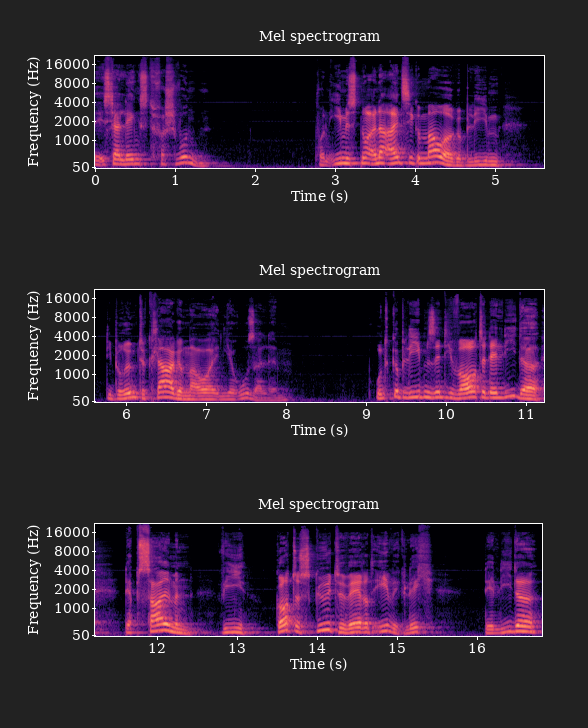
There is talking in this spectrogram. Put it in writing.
der ist ja längst verschwunden. Von ihm ist nur eine einzige Mauer geblieben, die berühmte Klagemauer in Jerusalem. Und geblieben sind die Worte der Lieder, der Psalmen, wie Gottes Güte wäret ewiglich, der Lieder,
